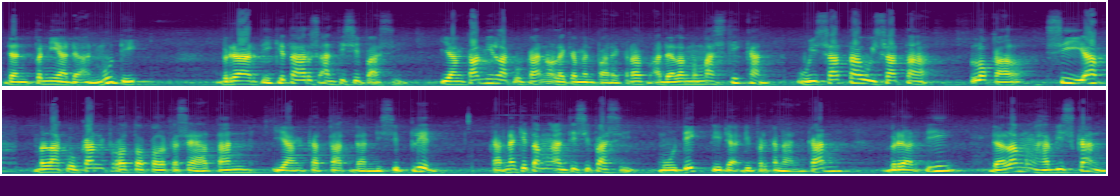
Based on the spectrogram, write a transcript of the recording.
dan peniadaan mudik, berarti kita harus antisipasi. Yang kami lakukan oleh Kemenparekraf adalah memastikan wisata-wisata lokal siap melakukan protokol kesehatan yang ketat dan disiplin. Karena kita mengantisipasi mudik tidak diperkenankan, berarti dalam menghabiskan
